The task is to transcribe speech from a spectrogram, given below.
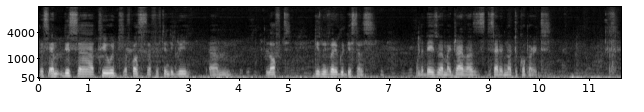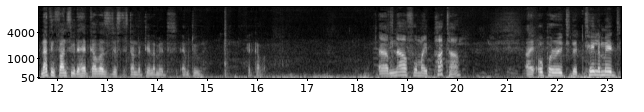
This um, this uh, three wood, of course, 15 degree um, loft gives me very good distance on the days where my driver has decided not to cooperate. Nothing fancy with the head covers, just the standard TaylorMade M2 head cover. Um, now for my putter, I operate the TaylorMade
